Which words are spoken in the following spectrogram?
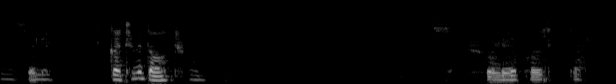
Mesela dikkatimi dağıtıyor ama. Şöyle yaparız gider.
